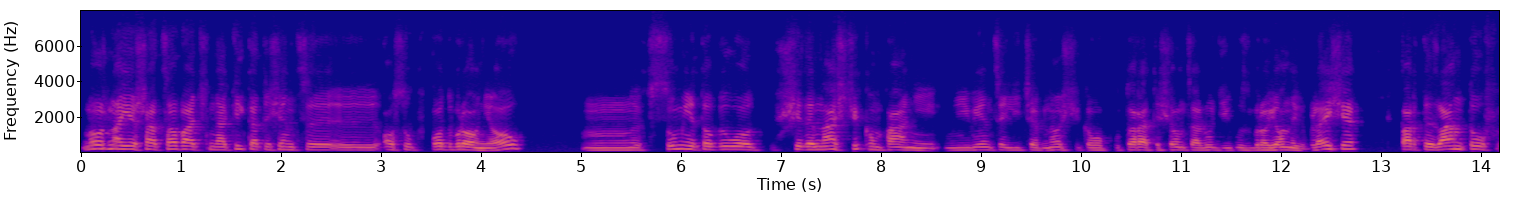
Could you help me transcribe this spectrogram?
Można je szacować na kilka tysięcy y, osób pod bronią. W sumie to było 17 kompanii, mniej więcej liczebności, około półtora tysiąca ludzi uzbrojonych w lesie, partyzantów, y,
